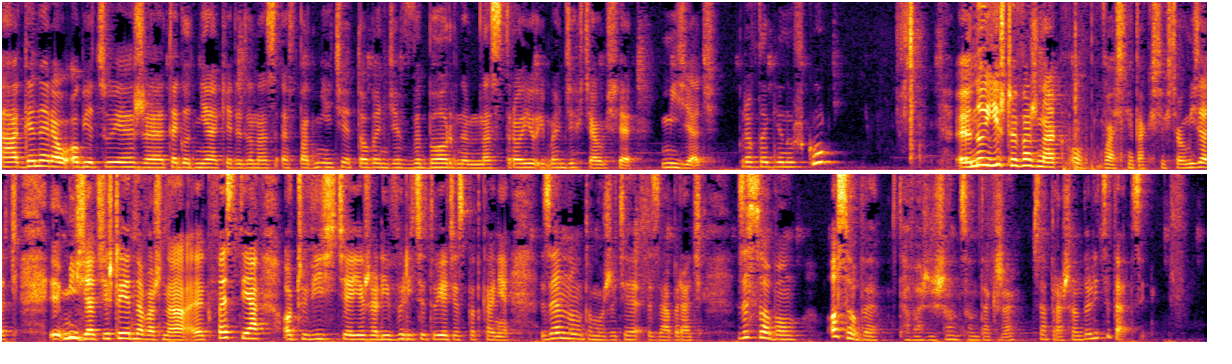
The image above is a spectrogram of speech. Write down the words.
A generał obiecuje, że tego dnia, kiedy do nas wpadniecie, to będzie w wybornym nastroju i będzie chciał się miziać. Prawda, Gienuszku? E, No i jeszcze ważna, o właśnie tak się chciał miziać, e, miziać, jeszcze jedna ważna e, kwestia. Oczywiście, jeżeli wylicytujecie spotkanie ze mną, to możecie zabrać ze sobą osobę towarzyszącą, także zapraszam do licytacji.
